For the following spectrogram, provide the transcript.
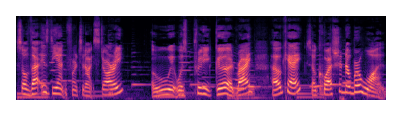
so that is the end for tonight's story. Oh, it was pretty good, right? Okay, so question number one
